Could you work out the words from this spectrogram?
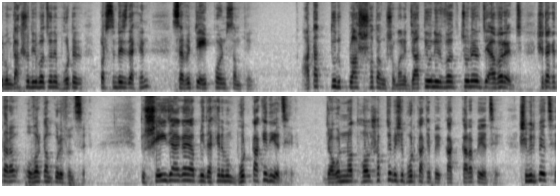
এবং ডাকসু নির্বাচনে ভোটের পার্সেন্টেজ দেখেন সেভেন্টি এইট পয়েন্ট সামথিং আটাত্তর প্লাস শতাংশ মানে জাতীয় নির্বাচনের যে অ্যাভারেজ সেটাকে তারা ওভারকাম করে ফেলছে। তো সেই জায়গায় আপনি দেখেন, এবং ভোট কাকে দিয়েছে? জগন্নাথ হল সবচেয়ে বেশি ভোট কাকে কারা পেয়েছে? শিবির পেয়েছে?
